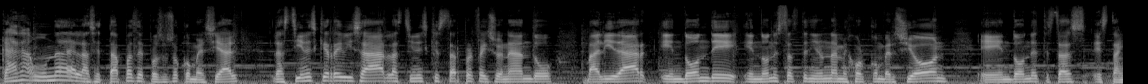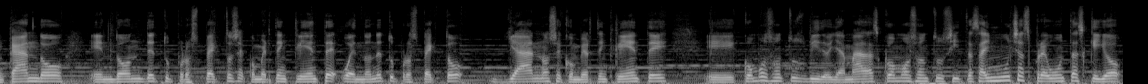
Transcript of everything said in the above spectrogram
cada una de las etapas del proceso comercial las tienes que revisar, las tienes que estar perfeccionando, validar en dónde, en dónde estás teniendo una mejor conversión, en dónde te estás estancando, en dónde tu prospecto se convierte en cliente o en dónde tu prospecto ya no se convierte en cliente, eh, cómo son tus videollamadas, cómo son tus citas. Hay muchas preguntas que yo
